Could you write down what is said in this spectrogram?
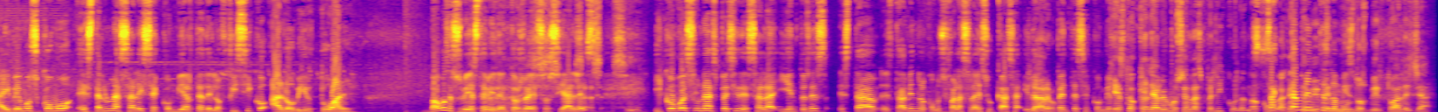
Ahí vemos cómo está en una sala y se convierte de lo físico a lo virtual. Vamos a subir este video en tus redes sociales. Sí. Y cómo es una especie de sala y entonces está, está viéndolo como si fuera la sala de su casa y de repente se convierte Que es lo que ya vemos en las películas, ¿no? Como la gente vive lo en mismo. mundos virtuales ya.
